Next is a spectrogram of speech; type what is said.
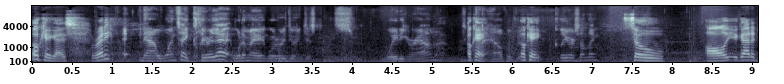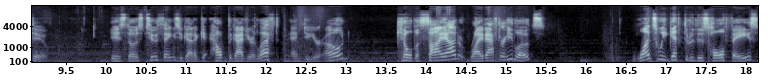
Okay, guys, ready? Uh, Now, once I clear that, what am I? What are we doing? Just waiting around? Okay, Help if okay. Clear or something? So, all you got to do is those two things. You got to get help the guy to your left and do your own. Kill the psion right after he loads. Once we get through this whole phase,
